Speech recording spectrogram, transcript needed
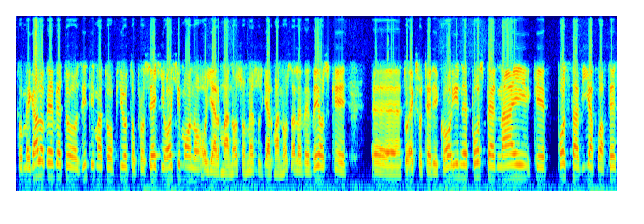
το μεγάλο βέβαια το ζήτημα το οποίο το προσέχει όχι μόνο ο Γερμανός, ο μέσος Γερμανός, αλλά βεβαίως και ε, το εξωτερικό είναι πώς περνάει και πώς θα βγει από αυτές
